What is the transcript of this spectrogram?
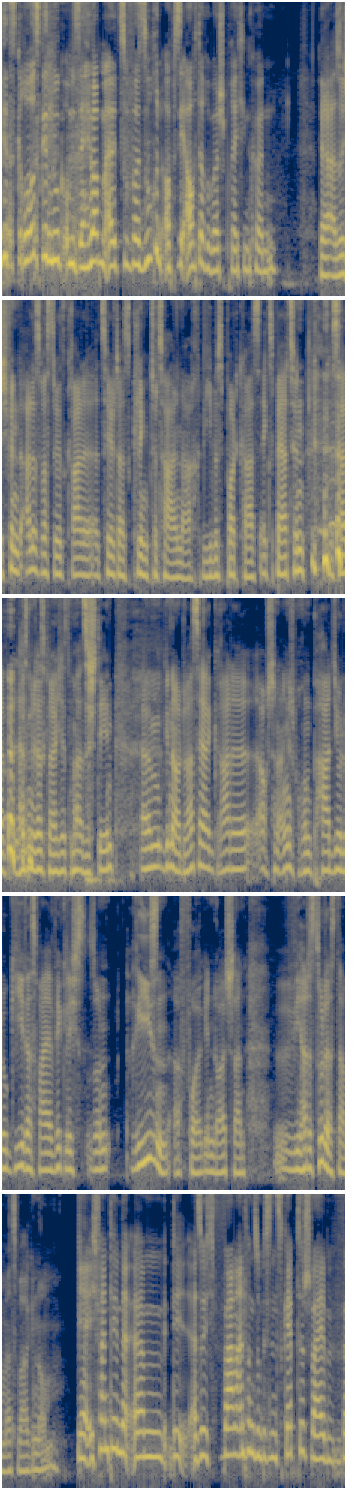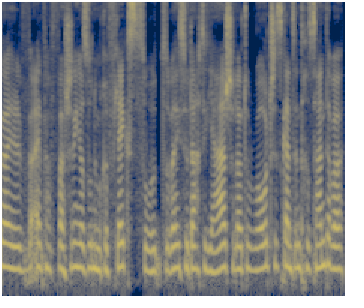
jetzt groß genug, um selber mal zu versuchen, ob sie auch darüber sprechen können. Ja, also ich finde, alles, was du jetzt gerade erzählt hast, klingt total nach Liebespodcast-Expertin. Deshalb lassen wir das gleich jetzt mal so stehen. Ähm, genau, du hast ja gerade auch schon angesprochen, Pardiologie, das war ja wirklich so ein Riesenerfolg in Deutschland. Wie hattest du das damals wahrgenommen? Ja, ich fand den, ähm, die, also ich war am Anfang so ein bisschen skeptisch, weil, weil einfach wahrscheinlich aus so einem Reflex, so, weil ich so dachte, ja, Charlotte Roach ist ganz interessant, aber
